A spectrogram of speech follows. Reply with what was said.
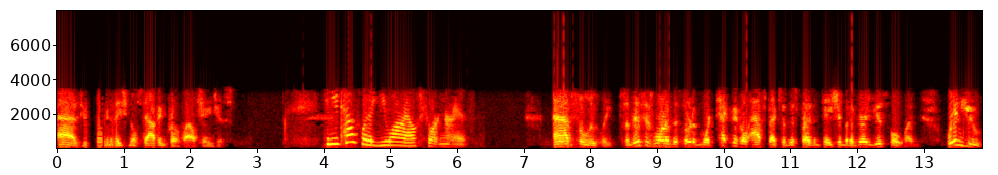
as your organizational staffing profile changes. Can you tell us what a URL shortener is? Absolutely. So this is one of the sort of more technical aspects of this presentation, but a very useful one. When you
